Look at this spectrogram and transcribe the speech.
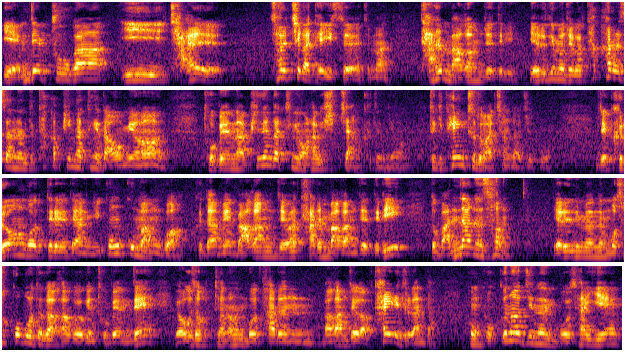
이 MDF가 이 잘 설치가 돼 있어야지만 다른 마감재들이 예를 들면 제가 타카를 쌌는데 타카핀 같은 게 나오면 도배나 필름 같은 경우는 하기 쉽지 않거든요. 특히 페인트도 마찬가지고 이제 그런 것들에 대한 이 꼼꼼함과 그 다음에 마감재와 다른 마감재들이 또 만나는 선 예를 들면은 뭐 석고보드가 가고 여긴 도배인데 여기서부터는 뭐 다른 마감재가 타일이 들어간다. 그럼 그 끊어지는 뭐 사이에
